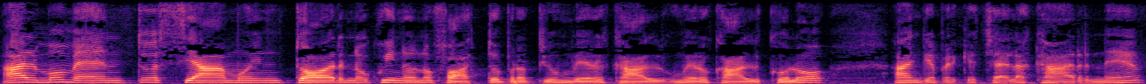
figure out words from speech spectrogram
Al momento siamo intorno, qui non ho fatto proprio un vero, cal- un vero calcolo, anche perché c'è la carne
